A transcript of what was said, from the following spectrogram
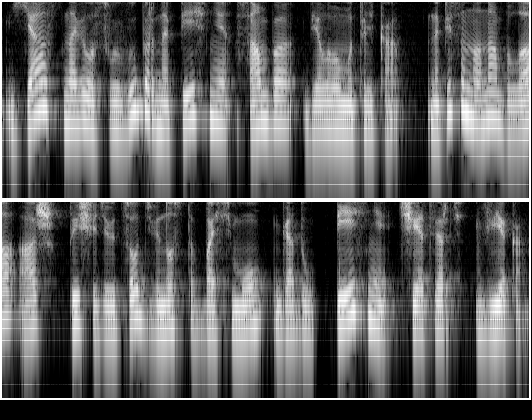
Я остановила свой выбор на песне «Самбо белого мотылька». Написана она была аж в 1998 году. Песне четверть века.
